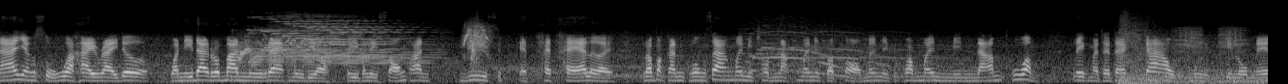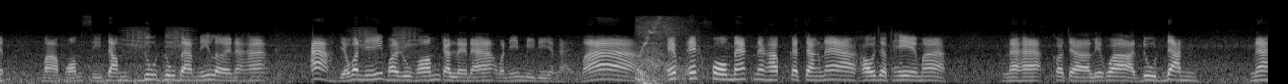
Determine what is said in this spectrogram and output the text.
นะยังสูงกว่า High Rider วันนี้ได้รถบ้านมือแรกมือเดียว ปีผลิต 2021 แท้ๆเลย รับประกันโครงสร้างไม่มีชนหนัก ไม่มีต่อต่อ ไม่มีความไม่มีน้ำท่วม เลขมาแท้ๆ90,000 กิโลเมตร มาพร้อมสีดำดูดูแบบนี้เลยนะฮะ อะเดี๋ยววันนี้มาดูพร้อมกันเลยนะฮะวันนี้มีดียังไงมา FX4 Max นะครับกระจังหน้าเขาจะเท่มากนะฮะก็จะเรียกว่าดูดันนะ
